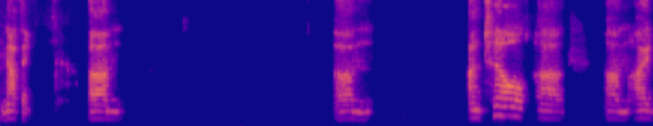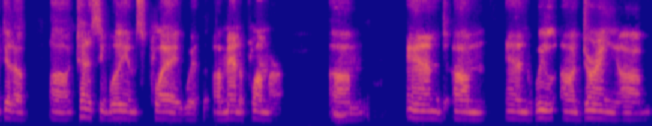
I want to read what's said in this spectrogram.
Nothing. um, um, until uh, um, I did a uh, Tennessee Williams play with Amanda Plummer, mm-hmm. um, and um, and we uh, during um,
